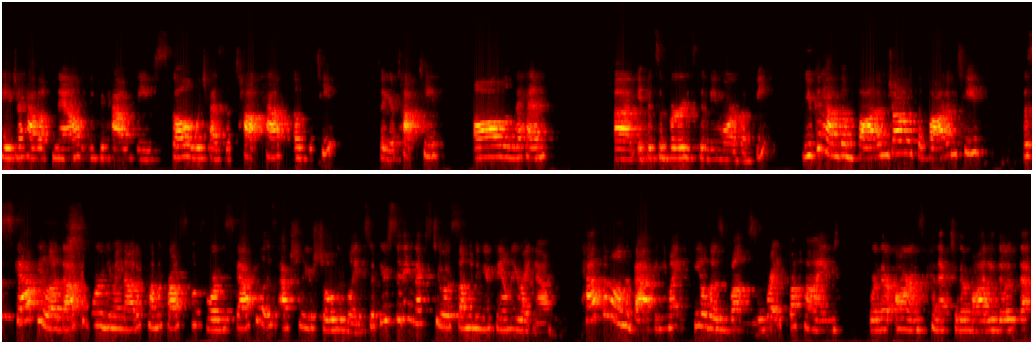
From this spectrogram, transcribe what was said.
page I have up now, you could have the skull, which has the top half of the teeth. So your top teeth, all of the head. Um, if it's a bird, it's going to be more of a beak. You could have the bottom jaw with the bottom teeth. The scapula, that's a word you may not have come across before. The scapula is actually your shoulder blade. So if you're sitting next to someone in your family right now, pat them on the back and you might feel those bumps right behind where their arms connect to their body. Those, that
